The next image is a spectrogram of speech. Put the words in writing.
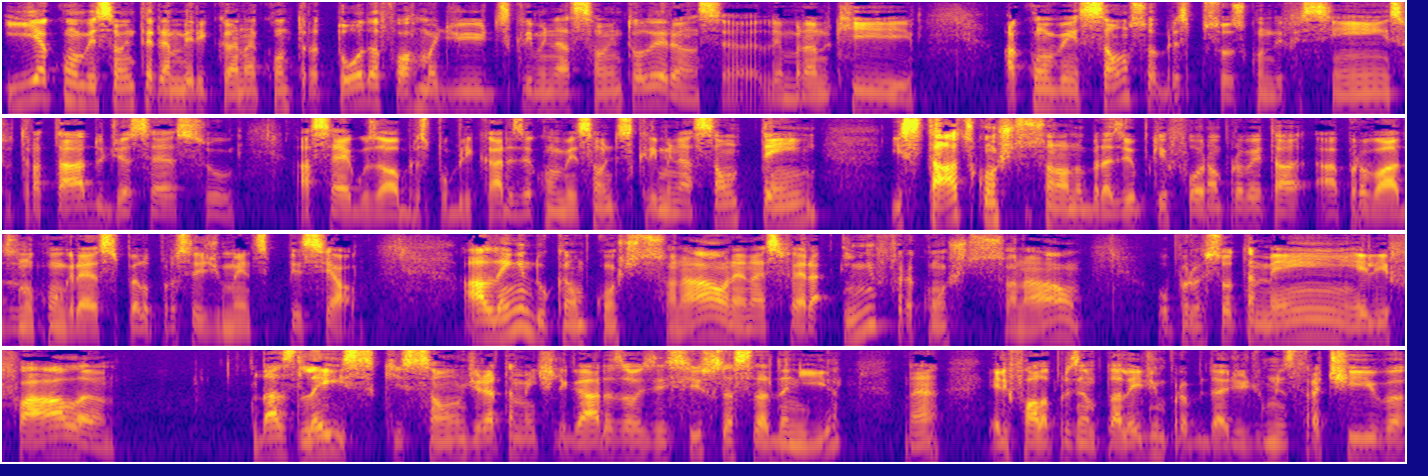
e a Convenção Interamericana contra toda forma de discriminação e intolerância. Lembrando que a Convenção sobre as Pessoas com Deficiência, o Tratado de Acesso a Cegos a Obras Publicadas e a Convenção de Discriminação têm status constitucional no Brasil porque foram aprovados no Congresso pelo procedimento especial. Além do campo constitucional, né, na esfera infraconstitucional, o professor também ele fala das leis que são diretamente ligadas ao exercício da cidadania. Né? Ele fala, por exemplo, da lei de improbidade administrativa,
